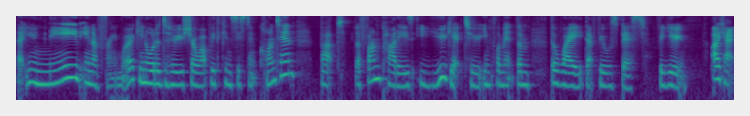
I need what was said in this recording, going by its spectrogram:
that you need in a framework in order to show up with consistent content. But the fun part is you get to implement them the way that feels best for you. Okay,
